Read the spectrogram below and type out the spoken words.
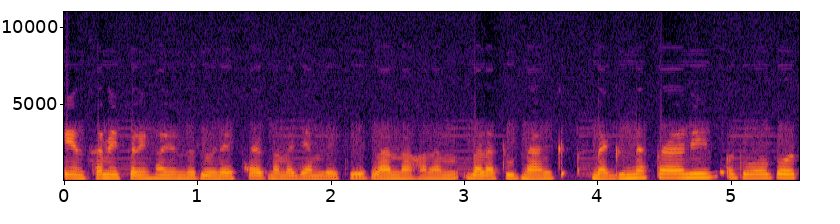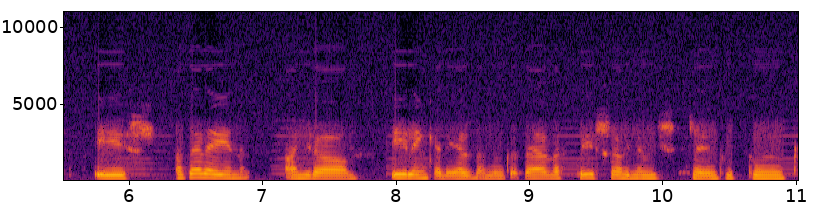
én személy szerint nagyon örülnék, ha ez nem egy emlékév lenne, hanem vele tudnánk megünnepelni a dolgot, és az elején annyira élénken él az elvesztése, hogy nem is nagyon tudtunk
